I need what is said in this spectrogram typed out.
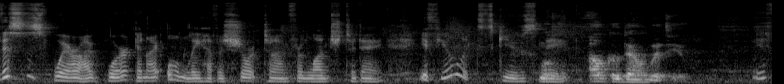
this is where I work, and I only have a short time for lunch today. If you'll excuse me, Well, I'll go down with you. if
